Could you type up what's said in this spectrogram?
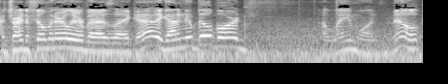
I tried to film it earlier, but I was like, ah, they got a new billboard. A lame one. Milk.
